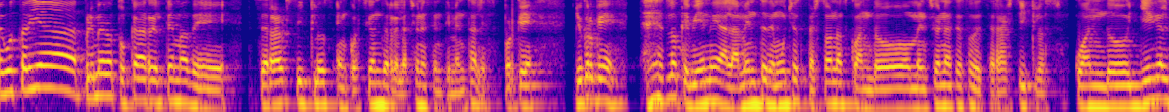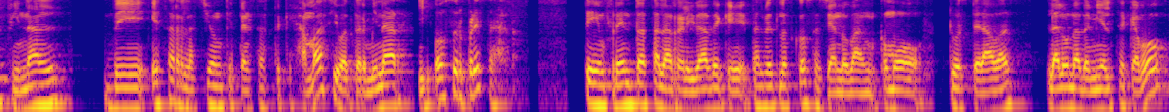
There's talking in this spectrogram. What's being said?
me gustaría primero tocar el tema de cerrar ciclos en cuestión de relaciones sentimentales, porque yo creo que es lo que viene a la mente de muchas personas cuando mencionas eso de cerrar ciclos. Cuando llega el final de esa relación que pensaste que jamás iba a terminar y, oh sorpresa, te enfrentas a la realidad de que tal vez las cosas ya no van como tú esperabas, la luna de miel se acabó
